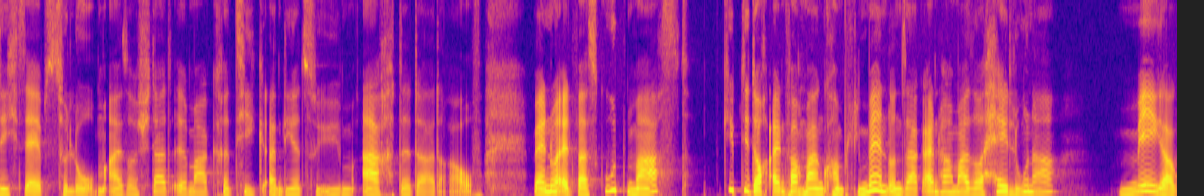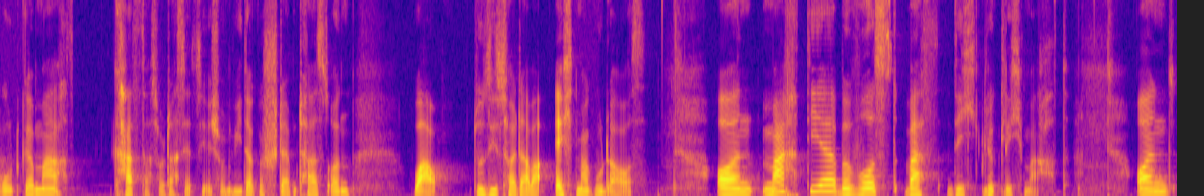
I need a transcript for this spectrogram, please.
dich selbst zu loben. Also statt immer Kritik an dir zu üben, achte darauf. Wenn du etwas gut machst, gib dir doch einfach mal ein Kompliment und sag einfach mal so, hey Luna, mega gut gemacht. Krass, dass du das jetzt hier schon wieder gestemmt hast und wow, du siehst heute aber echt mal gut aus und mach dir bewusst, was dich glücklich macht. Und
